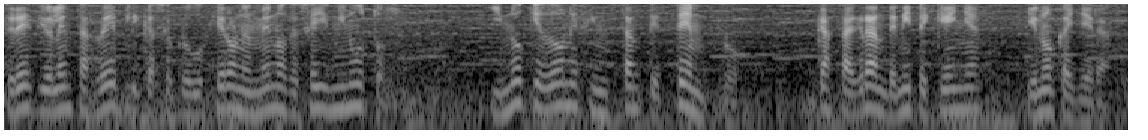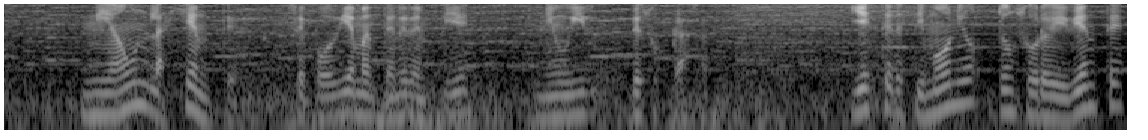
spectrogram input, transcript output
Tres violentas réplicas se produjeron en menos de seis minutos, y no quedó en ese instante templo, casa grande ni pequeña, que no cayera. Ni aún la gente se podía mantener en pie ni huir de sus casas. Y este testimonio de un sobreviviente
